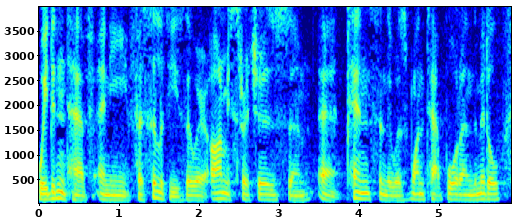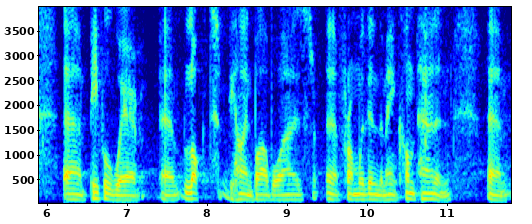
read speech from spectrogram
we didn't have any facilities. There were army stretchers, um, uh, tents, and there was one tap water in the middle. Uh, people were uh, locked behind barbed wires uh, from within the main compound and um,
